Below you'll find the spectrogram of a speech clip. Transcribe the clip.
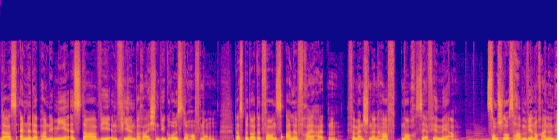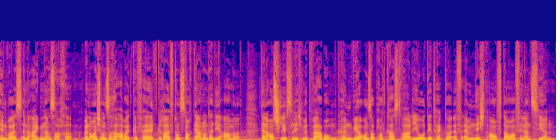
Das Ende der Pandemie ist da wie in vielen Bereichen die größte Hoffnung. Das bedeutet für uns alle Freiheiten, für Menschen in Haft noch sehr viel mehr. Zum Schluss haben wir noch einen Hinweis in eigener Sache. Wenn euch unsere Arbeit gefällt, greift uns doch gern unter die Arme. Denn ausschließlich mit Werbung können wir unser Podcast Radio Detektor FM nicht auf Dauer finanzieren.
